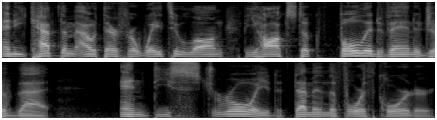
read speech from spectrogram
And he kept them out there for way too long. The Hawks took full advantage of that and destroyed them in the fourth quarter.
